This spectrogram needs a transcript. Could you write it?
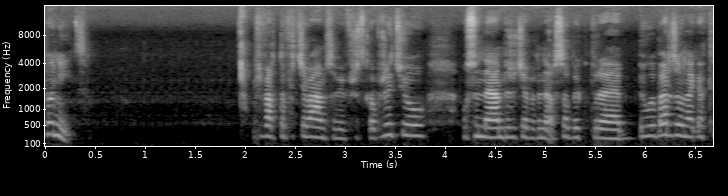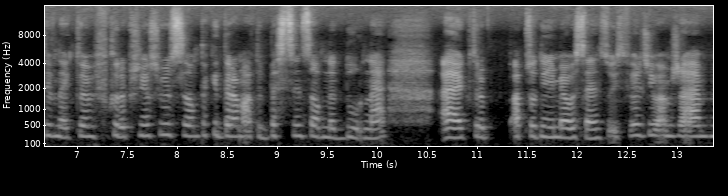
to nic. przewartościowałam sobie wszystko w życiu, usunęłam z życia pewne osoby, które były bardzo negatywne i które, które przyniosły ze sobą takie dramaty bezsensowne, durne, e, które absolutnie nie miały sensu i stwierdziłam, że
